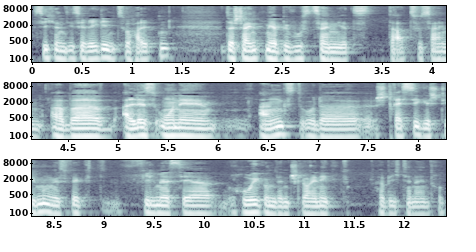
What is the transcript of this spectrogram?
sich an diese Regeln zu halten. Da scheint mehr Bewusstsein jetzt da zu sein. Aber alles ohne Angst oder stressige Stimmung. Es wirkt vielmehr sehr ruhig und entschleunigt habe ich den Eindruck.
